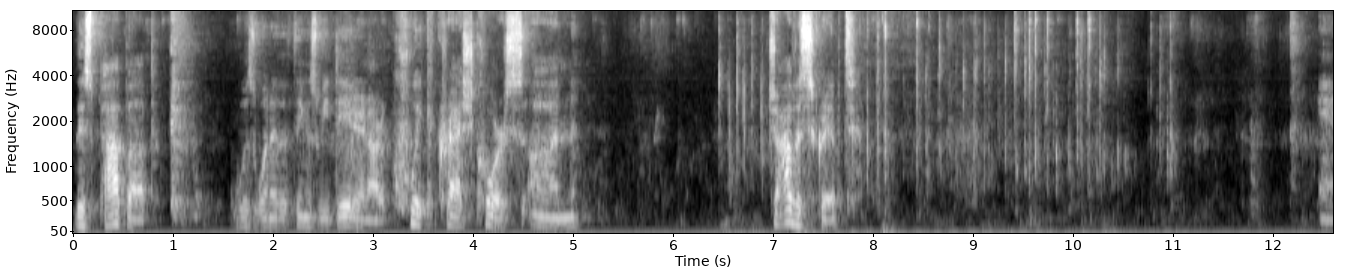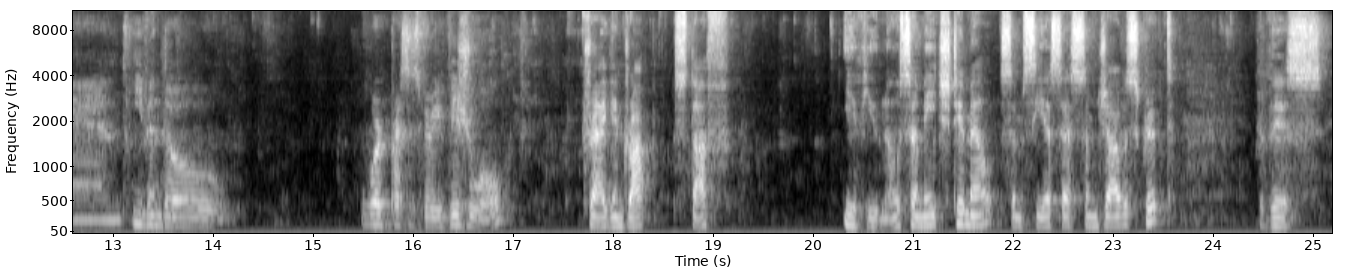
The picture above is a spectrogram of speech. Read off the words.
This pop-up was one of the things we did in our quick crash course on JavaScript. And even though WordPress is very visual, drag and drop stuff, if you know some HTML, some CSS, some JavaScript, this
